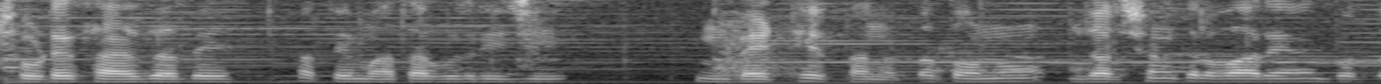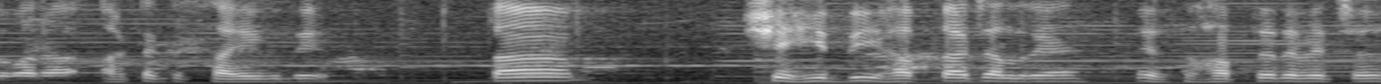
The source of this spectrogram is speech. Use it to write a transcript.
ਛੋਟੇ ਸਾਹਿਬਜ਼ਾਦੇ ਅਤੇ ਮਾਤਾ ਗੁਜਰੀ ਜੀ ਬੈਠੇ ਸਨ ਤਾਂ ਤੁਹਾਨੂੰ ਦਰਸ਼ਨ ਕਰਵਾ ਰਹੇ ਹਾਂ ਗੁਰਦੁਆਰਾ ਅਟਕ ਸਾਹਿਬ ਦੇ। ਤਾਂ ਸ਼ਹੀਦੀ ਹਫਤਾ ਚੱਲ ਰਿਹਾ ਹੈ। ਇਸ ਹਫ਼ਤੇ ਦੇ ਵਿੱਚ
